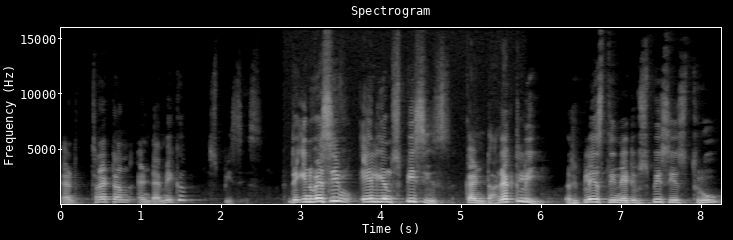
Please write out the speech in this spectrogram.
and threaten endemic species. The invasive alien species can directly replace the native species through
